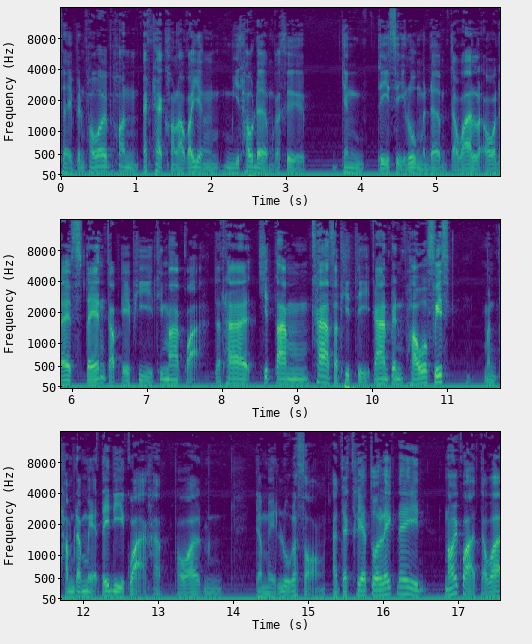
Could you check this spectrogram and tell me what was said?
ใส่เป็น power weapon attack ของเราก็ยังมีเท่าเดิมก็คือ ยังตีสี่ลูกเหมือนเดิม แต่ว่าเราได้สเตนกับ AP ที่มากกว่า แต่ถ้าคิดตามค่าสถิติการเป็น power fist มันทำดาเมจได้ดีกว่าครับ เพราะว่ามันดาเมจลูกละสองอาจจะเคลียร์ตัวเล็กได้ น้อยกว่า แต่ว่า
